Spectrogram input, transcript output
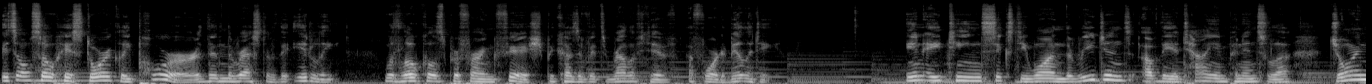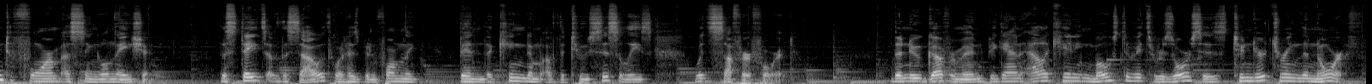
It's also historically poorer than the rest of the Italy, with locals preferring fish because of its relative affordability. In 1861, the regions of the Italian peninsula joined to form a single nation. The states of the south, what has been formerly been the Kingdom of the Two Sicilies, would suffer for it. The new government began allocating most of its resources to nurturing the north,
